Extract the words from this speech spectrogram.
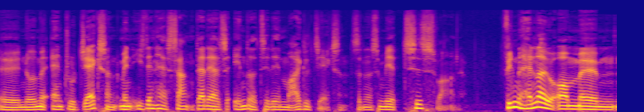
øh, noget med Andrew Jackson, men i den her sang, der er det altså ændret til det er Michael Jackson, så den er så mere tidsvarende. Filmen handler jo om øh,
